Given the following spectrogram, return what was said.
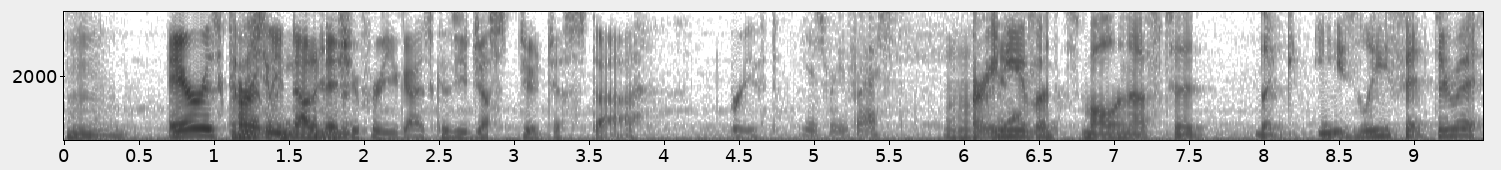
Hmm. Air is currently should- not an issue for you guys because you just you just uh, breathed. Just refreshed. Are any of us small enough to like easily fit through it?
